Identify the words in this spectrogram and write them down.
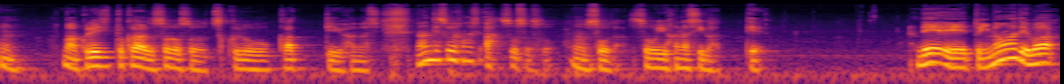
うん。まあクレジットカードそろそろ作ろうかっていう話。なんでそういう話？あそうそうそう。うんそうだ。そういう話があって。でえっ、ー、と今までは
